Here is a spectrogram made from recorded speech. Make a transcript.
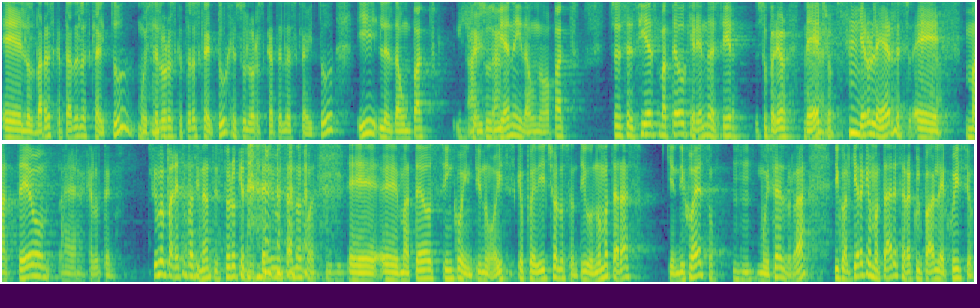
los va a rescatar de la esclavitud. Moisés lo rescató de la esclavitud, Jesús lo rescata de la esclavitud y les da un pacto. Y Jesús viene y da un nuevo pacto. Entonces, sí es Mateo queriendo decir superior. De hecho, quiero leerles eh, Mateo, a ver, acá lo tengo. Sí, me parece fascinante. Espero que te esté gustando. Eh, eh, Mateo 5:21. Oíste que fue dicho a los antiguos: No matarás. ¿Quién dijo eso? Moisés, ¿verdad? Y cualquiera que matare será culpable de juicio.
